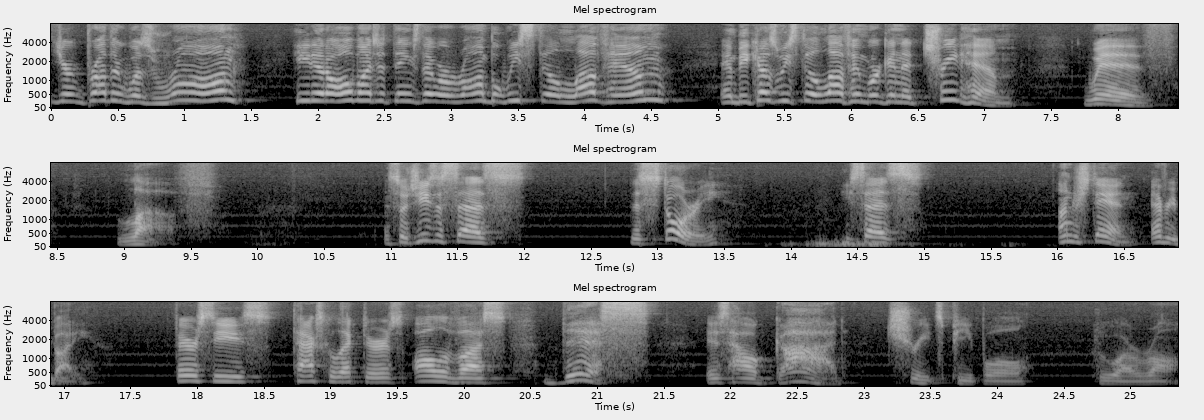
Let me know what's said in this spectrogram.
your brother was wrong. He did a whole bunch of things that were wrong, but we still love him. And because we still love him, we're going to treat him with love. And so Jesus says this story, he says, understand, everybody, Pharisees, tax collectors, all of us, this is how God treats people who are wrong.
